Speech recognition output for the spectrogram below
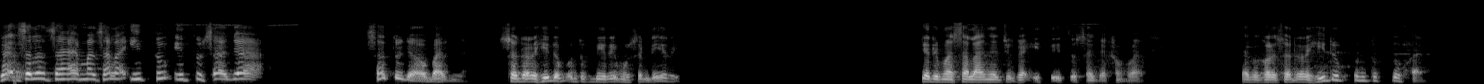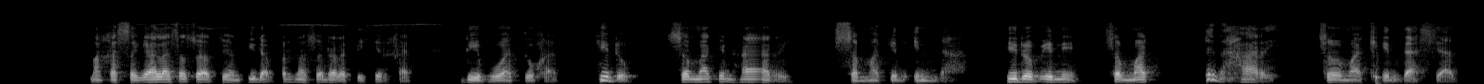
Gak selesai masalah itu-itu saja. Satu jawabannya. Saudara hidup untuk dirimu sendiri. Jadi masalahnya juga itu-itu saja kembali. Tapi kalau saudara hidup untuk Tuhan, maka segala sesuatu yang tidak pernah saudara pikirkan dibuat Tuhan. Hidup semakin hari semakin indah. Hidup ini semakin hari semakin dahsyat.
